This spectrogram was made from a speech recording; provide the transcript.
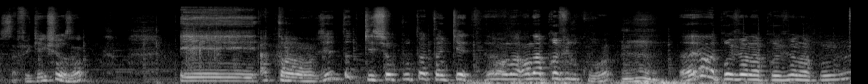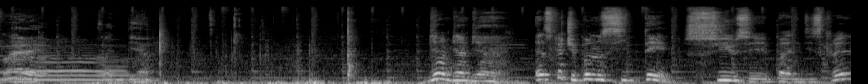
ça fait quelque chose, hein. Et attends, j'ai d'autres questions pour toi, t'inquiète. On a, on a prévu le coup, hein. Mhm. Ouais, on a prévu, on a prévu, on a prévu. Ouais, Euh, Ça va être bien. Bien, bien, bien. Est-ce que tu peux nous citer, si c'est pas indiscret,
